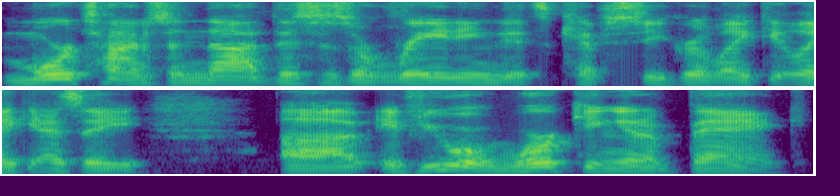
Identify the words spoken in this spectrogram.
more times than not, this is a rating that's kept secret. Like like as a uh, if you were working in a bank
